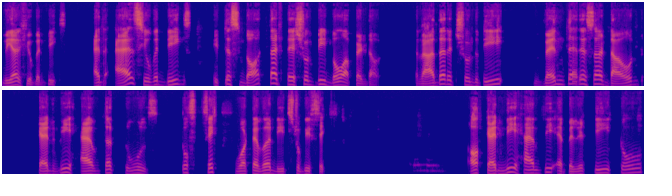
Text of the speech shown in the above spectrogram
we are human beings. And as human beings, it is not that there should be no up and down. Rather, it should be when there is a down, can we have the tools to fix whatever needs to be fixed? Or can we have the ability to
